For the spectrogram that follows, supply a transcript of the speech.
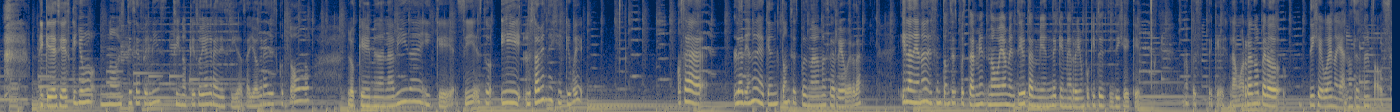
y que ella decía, es que yo no es que sea feliz, sino que soy agradecida, o sea, yo agradezco todo lo que me da la vida y que sí, esto, y lo y dije que, güey, o sea, la Diana de aquel entonces pues nada más se rió, ¿verdad? Y la Diana de ese entonces pues también, no voy a mentir, también de que me reí un poquito y dije que no, pues de que la morra no, pero dije, bueno, ya no seas tan falsa.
